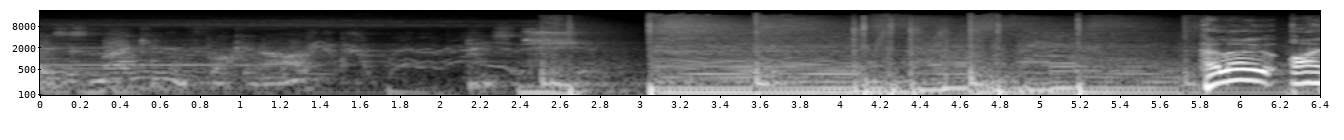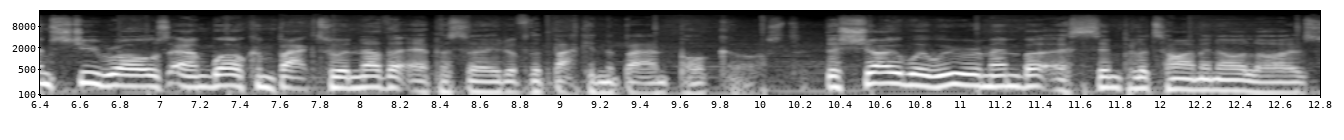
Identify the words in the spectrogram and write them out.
Hey, is this fucking? Piece of shit. Hello, I'm Stu Rolls, and welcome back to another episode of the Back in the Band podcast. The show where we remember a simpler time in our lives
